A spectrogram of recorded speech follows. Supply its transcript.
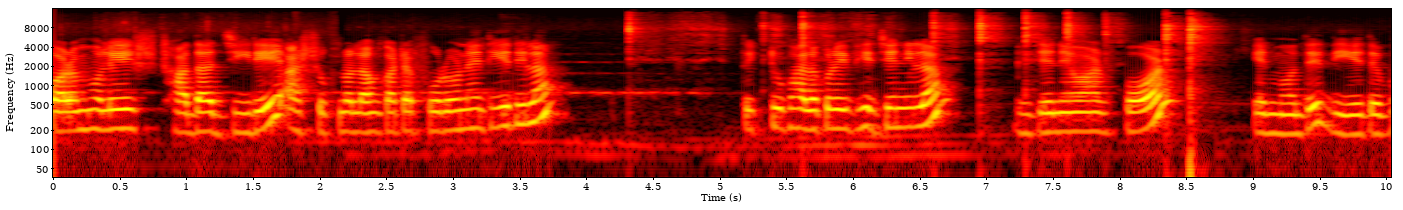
গরম হলে সাদা জিরে আর শুকনো লঙ্কাটা ফোড়নে দিয়ে দিলাম। তো একটু ভালো করে ভেজে নিলাম। ভেজে নেওয়ার পর এর মধ্যে দিয়ে দেব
